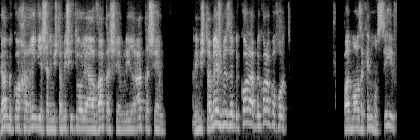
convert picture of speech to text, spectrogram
גם בכוח הרגש, אני משתמש איתו לאהבת השם, ליראת השם, אני משתמש בזה בכל, בכל הכוחות. פה אדמו"ר כן מוסיף,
